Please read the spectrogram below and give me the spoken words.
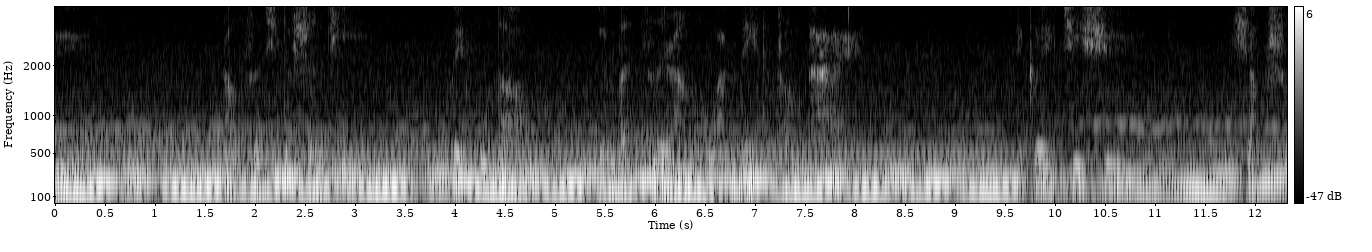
愈，让自己的身体恢复到原本自然而完美的状态。你可以继续享受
